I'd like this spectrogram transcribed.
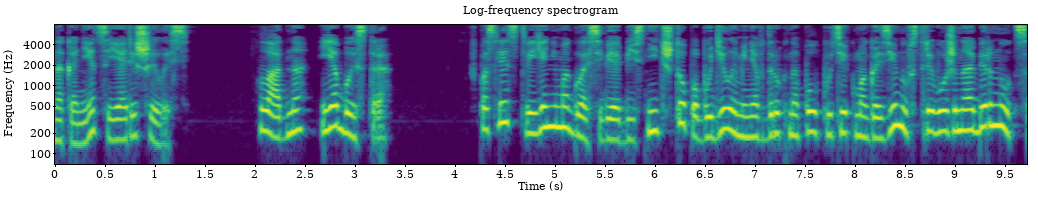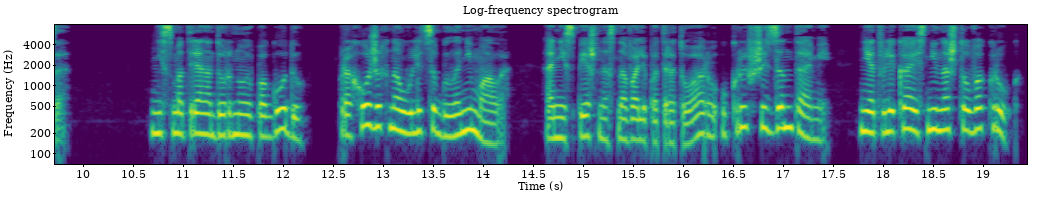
Наконец я решилась. Ладно, я быстро. Впоследствии я не могла себе объяснить, что побудило меня вдруг на полпути к магазину встревоженно обернуться. Несмотря на дурную погоду, прохожих на улице было немало. Они спешно сновали по тротуару, укрывшись зонтами, не отвлекаясь ни на что вокруг.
